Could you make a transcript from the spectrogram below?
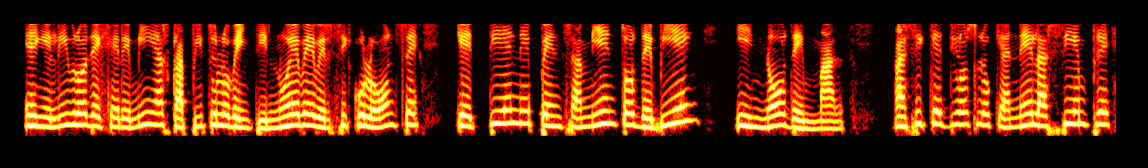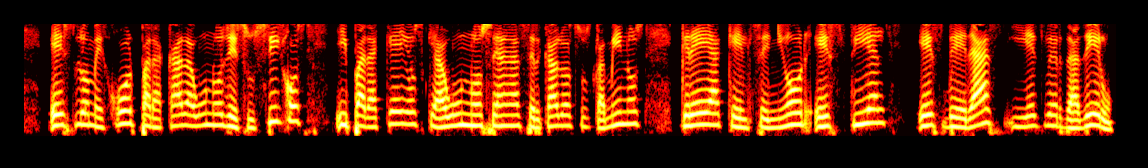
en el libro de Jeremías capítulo 29, versículo 11, que tiene pensamientos de bien y no de mal. Así que Dios lo que anhela siempre es lo mejor para cada uno de sus hijos y para aquellos que aún no se han acercado a sus caminos, crea que el Señor es fiel, es veraz y es verdadero.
